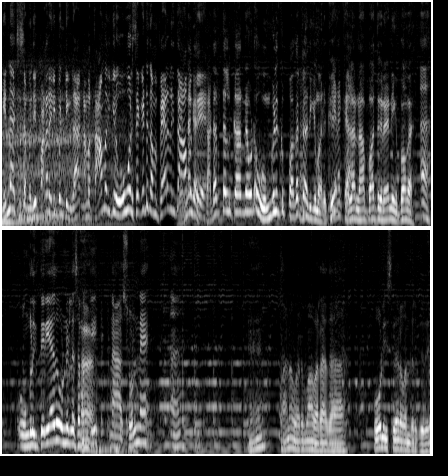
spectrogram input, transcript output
என்னாச்சு சம்மந்தி? பணம் ரெடி பண்ணிட்டீங்களா? நம்ம தாமதிக்கிற ஒவ்வொரு செகண்டும் நம்ம பேரனுக்கு தான் ஆபத்து. கடத்தல்காரனை விட உங்களுக்கு பதட்டம் அதிகமா இருக்கு? எனக்கா? எல்லாம் நான் பாத்துக்கிறேன் நீங்க போங்க. ஆ, உங்களுக்கு தெரியாது ஒண்ணும் இல்ல சம்மந்தி. நான் சொன்னேன். ஆ, பணம் வருமா வராதா? போலீஸ் வேற வந்திருக்குது.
